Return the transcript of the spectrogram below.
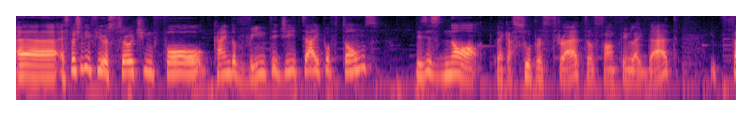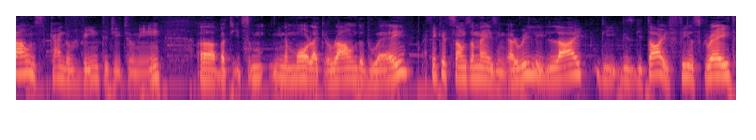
Uh, especially if you're searching for kind of vintagey type of tones. This is not like a super Strat or something like that. It sounds kind of vintagey to me, uh, but it's in a more like a rounded way. I think it sounds amazing. I really like the, this guitar. It feels great.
